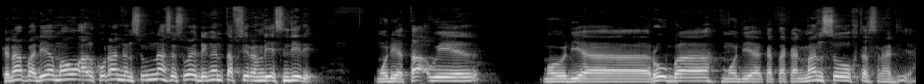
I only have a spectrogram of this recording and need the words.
Kenapa dia mau Al-Quran dan Sunnah sesuai dengan tafsiran dia sendiri? Mau dia takwil, mau dia rubah, mau dia katakan mansuh, terserah dia.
